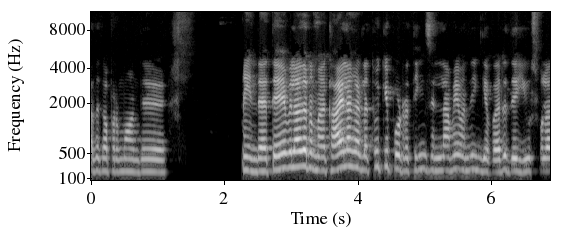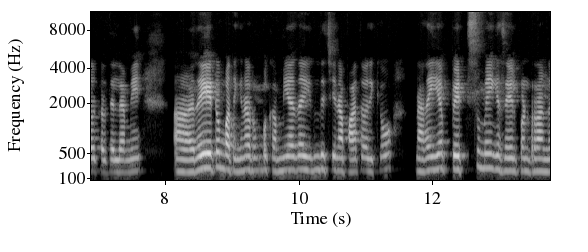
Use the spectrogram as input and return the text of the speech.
அதுக்கப்புறமா வந்து இந்த தேவையில்லாத நம்ம காயலாங்கடையில் தூக்கி போடுற திங்ஸ் எல்லாமே வந்து இங்கே வருது. யூஸ்ஃபுல்லாக இருக்கிறது எல்லாமே. ரேட்டும் பார்த்தீங்கன்னா ரொம்ப கம்மியாக தான் இருந்துச்சு. நான் பார்த்த வரைக்கும் நிறைய பெட்ஸுமே இங்கே சேல் பண்ணுறாங்க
